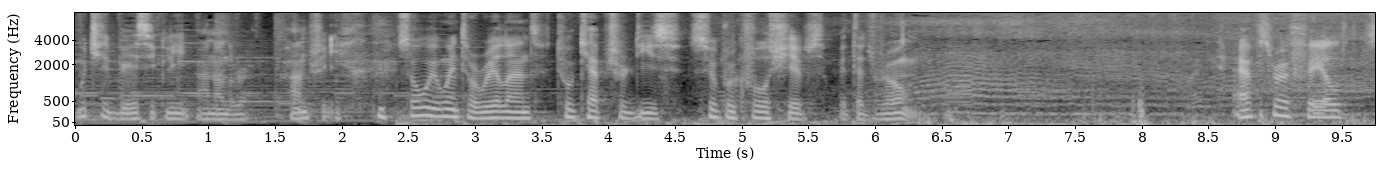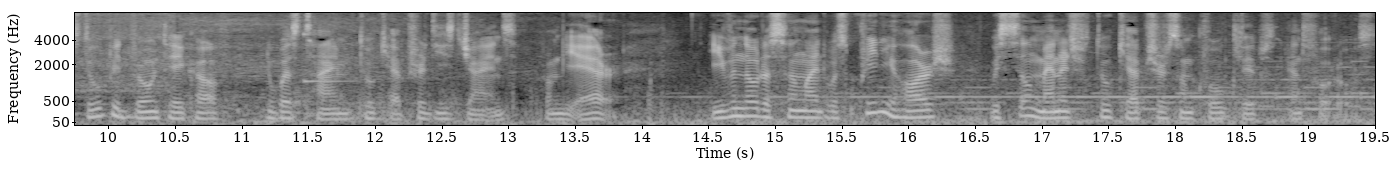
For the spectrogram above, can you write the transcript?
which is basically another country. so we went to Rilland to capture these super cool ships with a drone. After a failed, stupid drone takeoff, it was time to capture these giants from the air. Even though the sunlight was pretty harsh, we still managed to capture some cool clips and photos.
